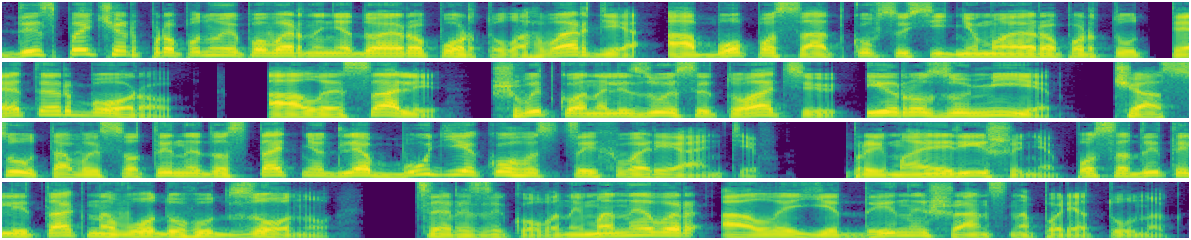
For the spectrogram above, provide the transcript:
Диспетчер пропонує повернення до аеропорту Лагвардія або посадку в сусідньому аеропорту Тетерборо. Але Салі швидко аналізує ситуацію і розуміє, часу та висоти недостатньо для будь-якого з цих варіантів. Приймає рішення посадити літак на воду Гудзону. Це ризикований маневр, але єдиний шанс на порятунок.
